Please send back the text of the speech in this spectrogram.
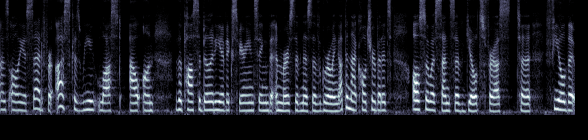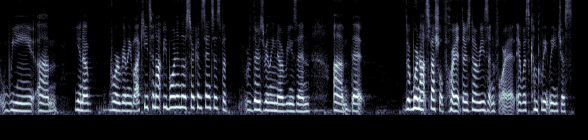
as Alia said, for us because we lost out on the possibility of experiencing the immersiveness of growing up in that culture. But it's also a sense of guilt for us to feel that we, um, you know, we're really lucky to not be born in those circumstances, but there's really no reason um, that we're not special for it. There's no reason for it. It was completely just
